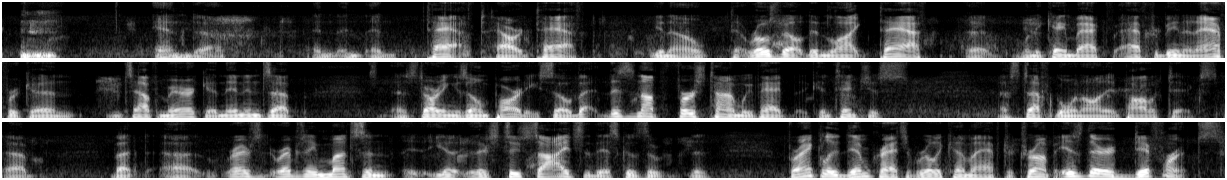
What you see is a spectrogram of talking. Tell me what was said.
and, uh, and, and and Taft, Howard Taft. You know, Roosevelt didn't like Taft uh, when he came back after being in Africa and in South America, and then ends up uh, starting his own party. So that, this is not the first time we've had contentious uh, stuff going on in politics. But uh, Representative Munson, you know, there's two sides to this because the, the, frankly, the Democrats have really come after Trump. Is there a difference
